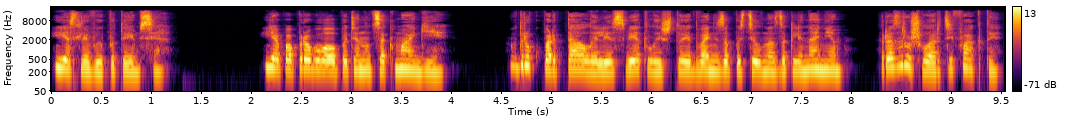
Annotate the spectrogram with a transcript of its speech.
Если выпутаемся. Я попробовала потянуться к магии. Вдруг портал или светлый, что едва не запустил нас заклинанием, разрушил артефакты.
